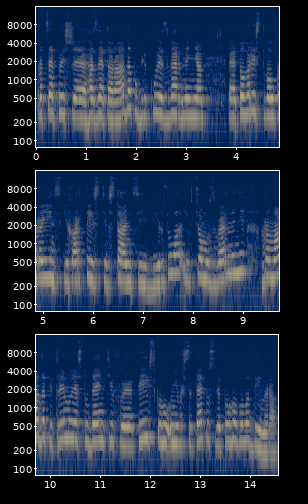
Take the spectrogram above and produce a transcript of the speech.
Про це пише газета Рада, публікує звернення Товариства українських артистів станції Бірзула. І в цьому зверненні громада підтримує студентів е, Київського університету святого Володимира,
